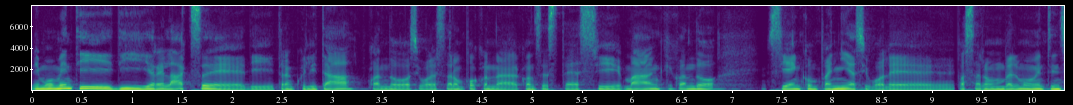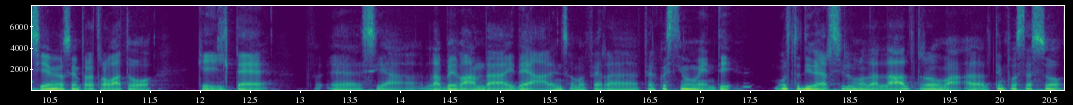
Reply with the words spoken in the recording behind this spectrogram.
Nei momenti di relax e di tranquillità, quando si vuole stare un po' con, con se stessi, ma anche quando si è in compagnia, si vuole passare un bel momento insieme, ho sempre trovato che il tè eh, sia la bevanda ideale insomma, per, per, questi momenti, molto diversi l'uno dall'altro, ma al tempo stesso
